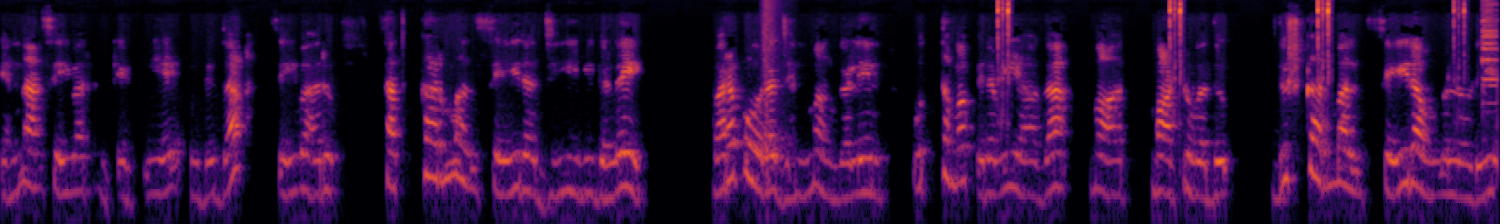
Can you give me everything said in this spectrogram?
என்ன செய்வாருன்னு கேட்டியே? இதுதான் செய்வாரு. சத்கர்ம செய்யற ஜீவிகளை வரப்போற ஜென்மங்களின் உத்தம பிறவியாக மா மாற்றுவது. துஷ்கர்மல் செய்யறவங்களுடைய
